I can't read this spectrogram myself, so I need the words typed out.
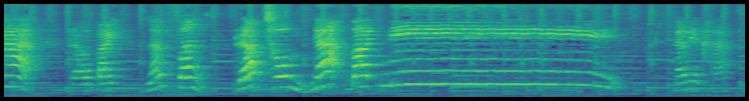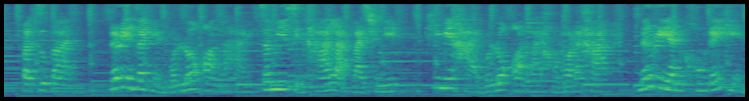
ค่ะ เราไปรับฟังรับชมณบัดนี้ นักเรียนคะ ปัจจุบันนักเรียนจะเห็นบนโลกออนไลน์ จะมีสินค้าหลากหลายชนิด ที่มีขายบนโลกออนไลน์ของเรานะคะ นักเรียนคงได้เห็น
